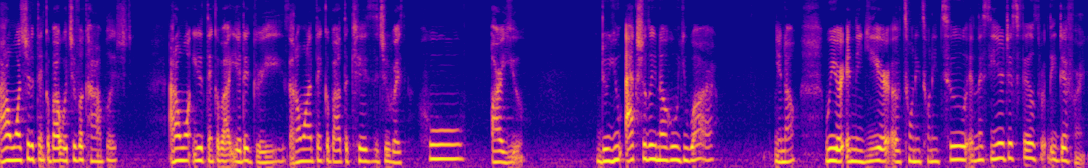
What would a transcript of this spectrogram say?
I don't want you to think about what you've accomplished. I don't want you to think about your degrees. I don't want to think about the kids that you raised. Who are you? Do you actually know who you are? You know, we are in the year of 2022, and this year just feels really different.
